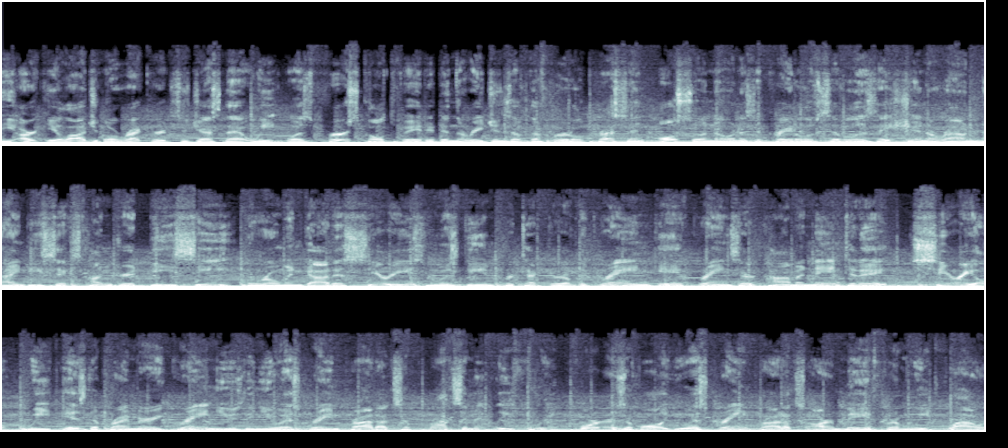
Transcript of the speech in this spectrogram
The archaeological record suggests that wheat was first cultivated in the regions of the Fertile Crescent, also known as the cradle of civilization, around 9600 BC. The Roman goddess Ceres, who was deemed protector of the grain, gave grains their common name today, cereal. Wheat is the primary grain used in U.S. grain products. Approximately three quarters of all U.S. grain products are made from wheat flour.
